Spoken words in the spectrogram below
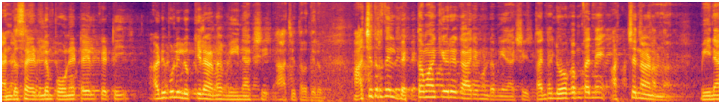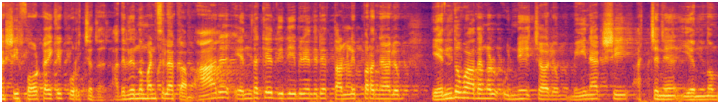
രണ്ട് സൈഡിലും പോണിട്ടയിൽ കെട്ടി അടിപൊളി ലുക്കിലാണ് മീനാക്ഷി ആ ചിത്രത്തിലും. ആ ചിത്രത്തിൽ വ്യക്തമാക്കിയ ഒരു കാര്യമുണ്ട് മീനാക്ഷി. തന്റെ ലോകം തന്നെ അച്ഛനാണെന്ന് മീനാക്ഷി ഫോട്ടോയ്ക്ക് കുറിച്ചത് അതിൽ നിന്നും മനസ്സിലാക്കാം. ആര് എന്തൊക്കെ ദിലീപിനെതിരെ തള്ളിപ്പറഞ്ഞാലും എന്ത് വാദങ്ങൾ ഉന്നയിച്ചാലും മീനാക്ഷി അച്ഛന് എന്നും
